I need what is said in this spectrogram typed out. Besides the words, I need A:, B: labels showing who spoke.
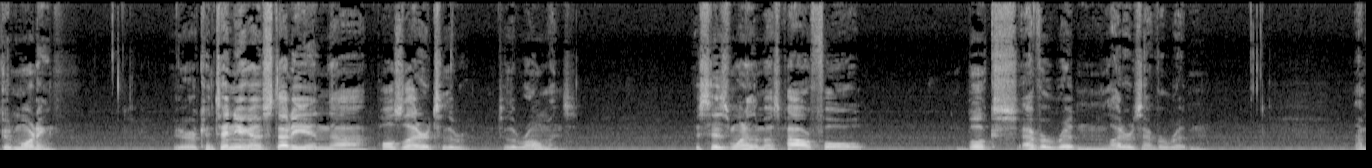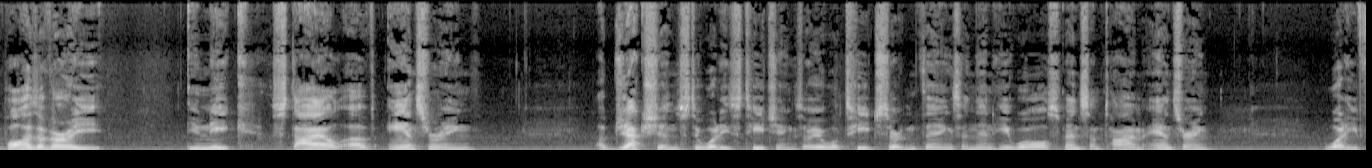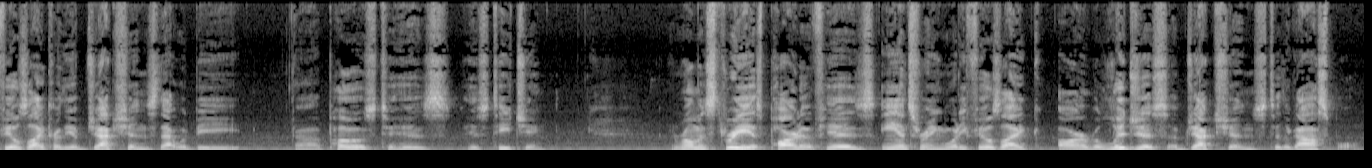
A: Good morning. We are continuing a study in uh, Paul's letter to the to the Romans. This is one of the most powerful books ever written, letters ever written. And Paul has a very unique style of answering objections to what he's teaching. So he will teach certain things and then he will spend some time answering what he feels like are the objections that would be uh, posed to his his teaching. Romans 3 is part of his answering what he feels like are religious objections to the gospel.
